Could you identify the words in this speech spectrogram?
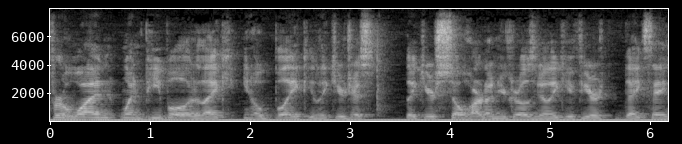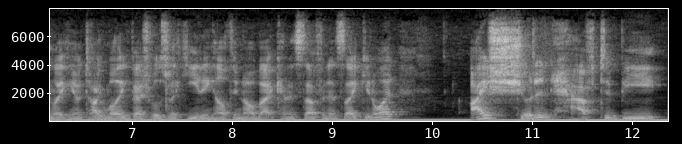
for one when people are like you know blake like you're just like you're so hard on your girls you know like if you're like saying like you know talking about like vegetables like eating healthy and all that kind of stuff and it's like you know what i shouldn't have to be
